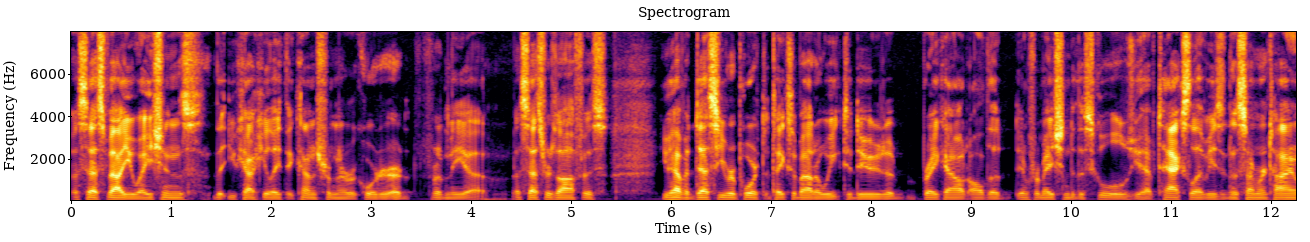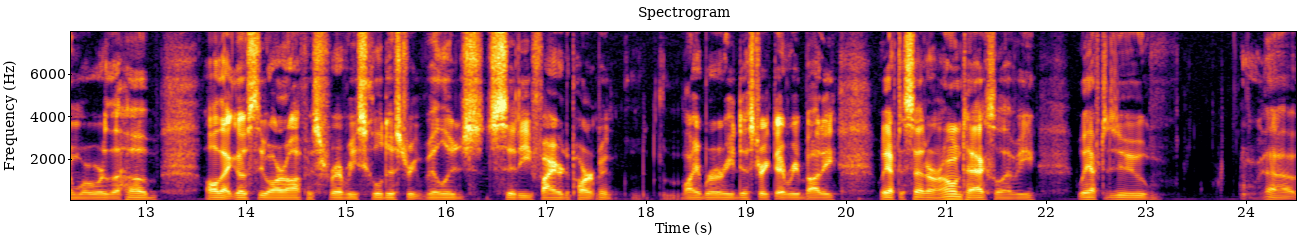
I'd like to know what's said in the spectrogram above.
assessed valuations that you calculate that comes from the recorder or from the uh, assessor's office. You have a DESE report that takes about a week to do to break out all the information to the schools. You have tax levies in the summertime where we're the hub. All that goes through our office for every school district, village, city, fire department, library district, everybody. We have to set our own tax levy. We have to do uh,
